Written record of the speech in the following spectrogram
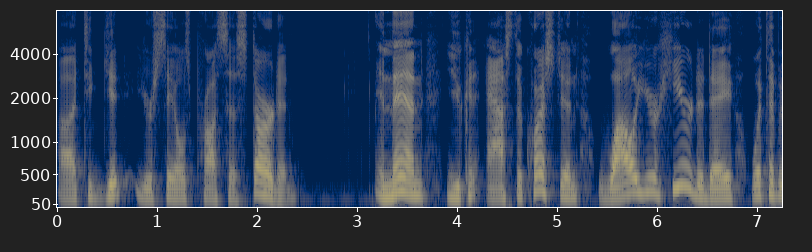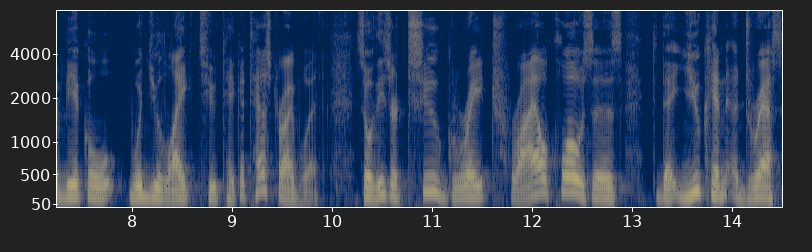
uh, to get your sales process started. And then you can ask the question while you're here today, what type of vehicle would you like to take a test drive with? So these are two great trial closes that you can address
